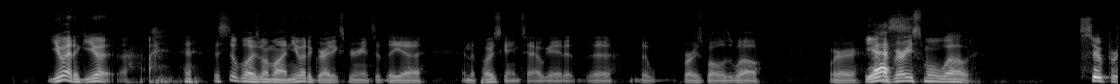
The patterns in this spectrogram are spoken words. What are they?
you had a you. this still blows my mind. You had a great experience at the uh, in the post game tailgate at the the Rose Bowl as well, where Yes. a very small world. Super.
